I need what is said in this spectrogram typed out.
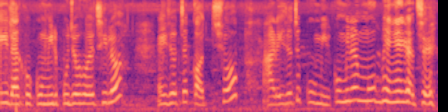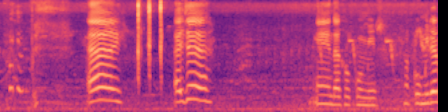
এই দেখো কুমির পুজো হয়েছিল। এই যে হচ্ছে কচ্ছপ আর এই যে হচ্ছে কুমির। কুমিরের মুখ ভেঙে গেছে। এই এই যে, এই দেখো কুমির। কুমিরের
